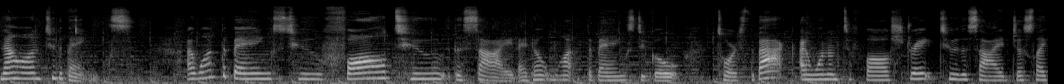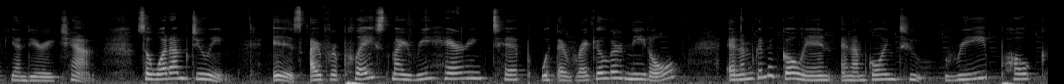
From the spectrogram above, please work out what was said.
Now on to the bangs. I want the bangs to fall to the side. I don't want the bangs to go towards the back. I want them to fall straight to the side just like Yandere Chan. So what I'm doing is I've replaced my rehairing tip with a regular needle and I'm going to go in and I'm going to re-poke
